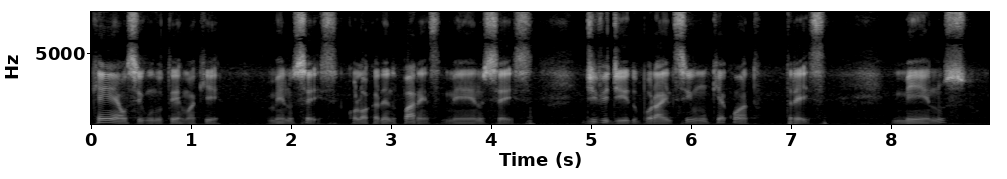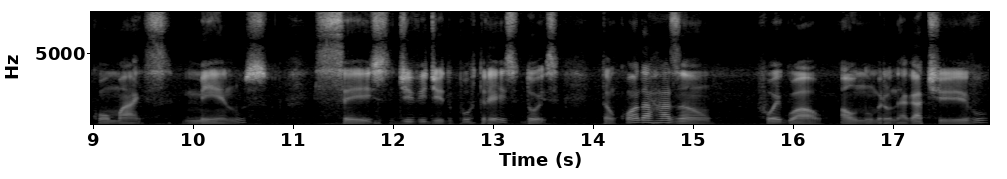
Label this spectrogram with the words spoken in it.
Quem é o segundo termo aqui? Menos 6. Coloca dentro do parênteses. Menos 6. Dividido por A índice 1, que é quanto? 3. Menos com mais menos 6 dividido por 3, 2. Então, quando a razão for igual ao número negativo,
